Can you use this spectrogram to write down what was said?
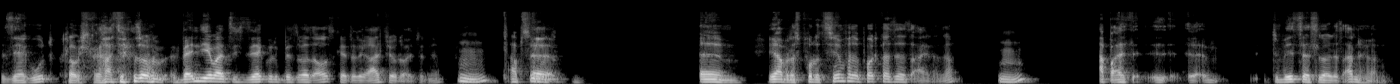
sehr gut, glaube ich, Radio. Also, wenn jemand sich sehr gut mit sowas auskennt, dann die Radio-Leute, ne? Mhm, absolut. Äh, ähm, ja, aber das Produzieren von dem Podcast ist das eine, ne? Mhm. Aber äh, äh, du willst dass Leute das anhören.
